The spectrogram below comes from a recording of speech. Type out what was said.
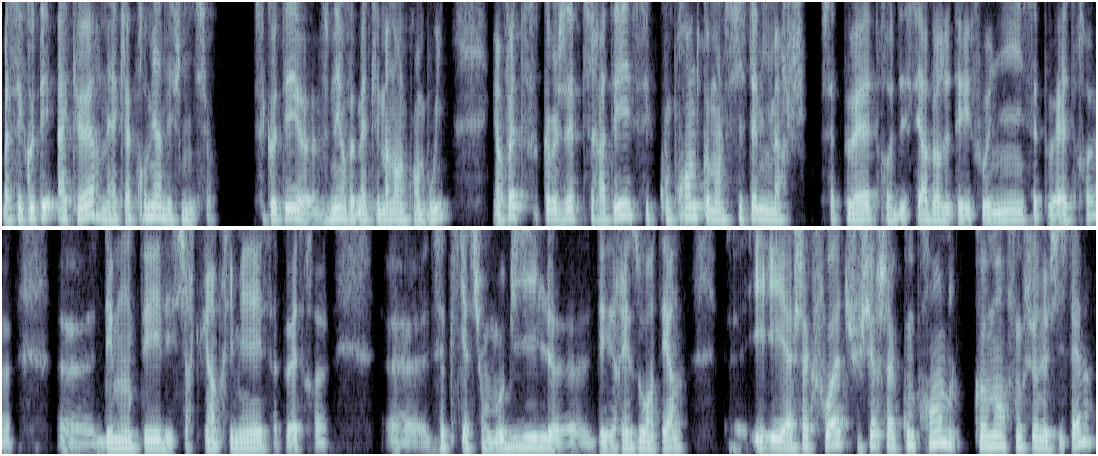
Bah, C'est le côté hacker, mais avec la première définition. C'est côté, euh, venez, on va mettre les mains dans le cambouis. Et en fait, comme je disais, pirater, c'est comprendre comment le système il marche. Ça peut être des serveurs de téléphonie, ça peut être démonter des circuits imprimés, ça peut être euh, des applications mobiles, euh, des réseaux internes. Et, à chaque fois, tu cherches à comprendre comment fonctionne le système,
